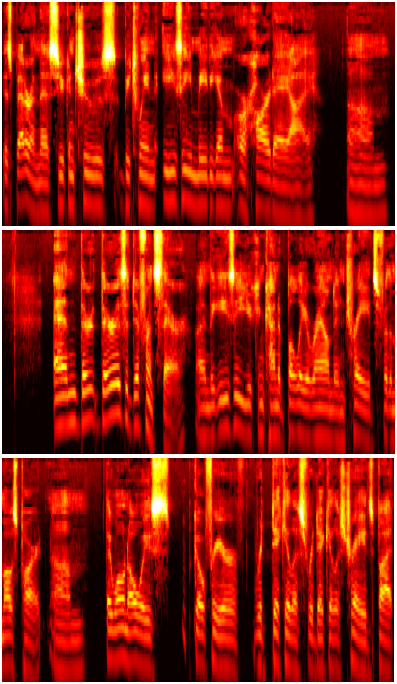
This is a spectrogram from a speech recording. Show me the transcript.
is better in this. You can choose between easy, medium, or hard AI. Um, and there there is a difference there. In the easy, you can kind of bully around in trades for the most part. Um, they won't always go for your ridiculous, ridiculous trades, but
